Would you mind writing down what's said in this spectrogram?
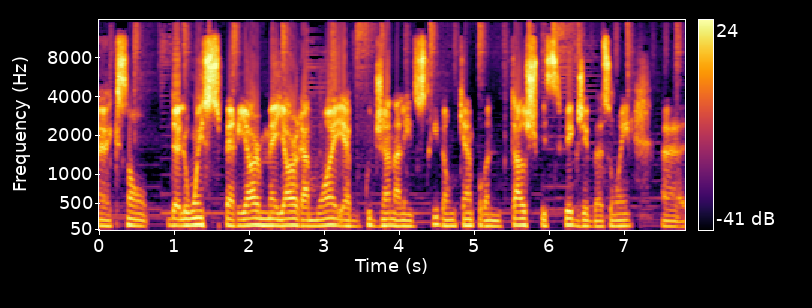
euh, qui sont de loin supérieur, meilleur à moi et à beaucoup de gens dans l'industrie. Donc, quand pour une tâche spécifique, j'ai besoin, euh,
